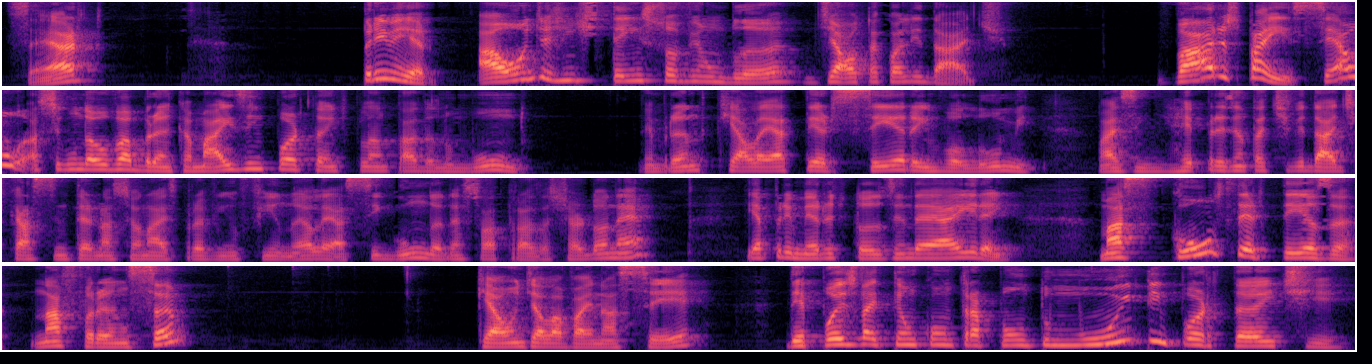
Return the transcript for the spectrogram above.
Certo? Primeiro, aonde a gente tem Sauvignon Blanc de alta qualidade? Vários países. Se é a segunda uva branca mais importante plantada no mundo, lembrando que ela é a terceira em volume, mas em representatividade de castas internacionais para vinho fino, ela é a segunda, né, só atrás da Chardonnay, e a primeira de todas ainda é a Irene. Mas com certeza na França, que é onde ela vai nascer. Depois vai ter um contraponto muito importante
